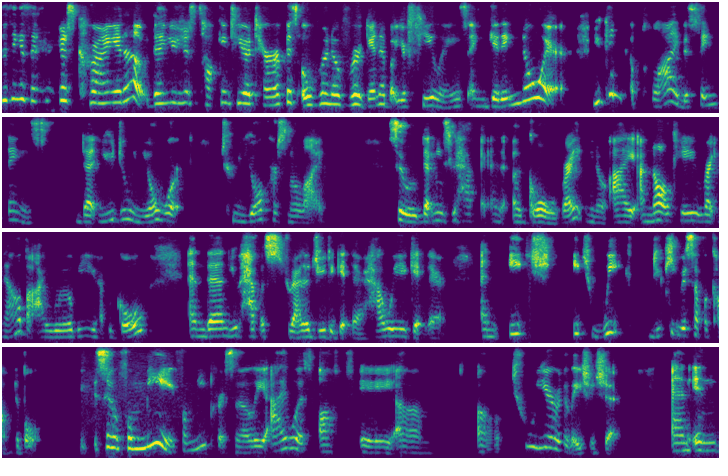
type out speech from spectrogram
the thing is that you're just crying it out. Then you're just talking to your therapist over and over again about your feelings and getting nowhere. You can apply the same things that you do in your work to your personal life. So that means you have a, a goal, right? You know, I, I'm not okay right now, but I will be. You have a goal. And then you have a strategy to get there. How will you get there? And each each week, do you keep yourself accountable so for me, for me personally, I was off a, um, a two year relationship. And in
